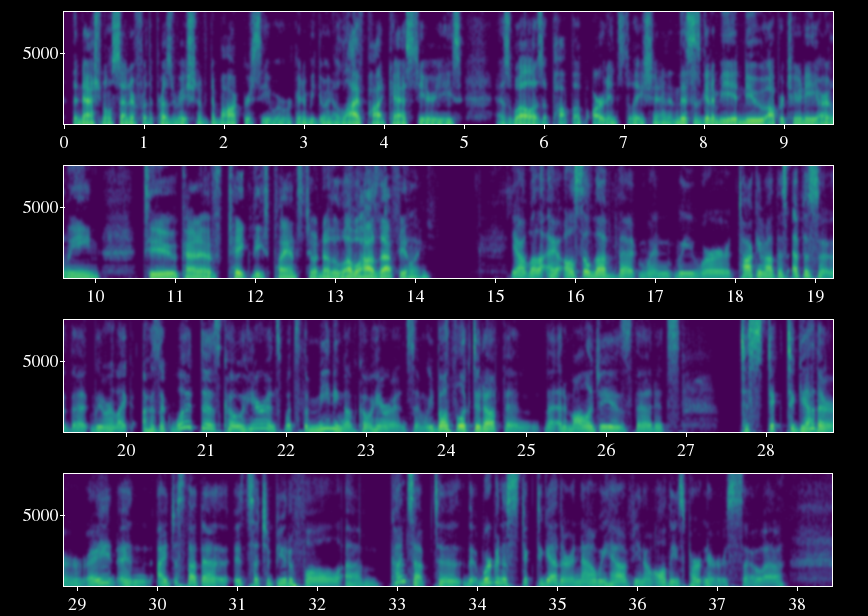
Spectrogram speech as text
the National Center for the Preservation of Democracy, where we're going to be doing a live podcast series as well as a pop up art installation. And this is going to be a new opportunity, Arlene, to kind of take these plants to another level. How's that feeling? Yeah, well, I also love that when we were talking about this episode that we were like, I was like, what does coherence, what's the meaning of coherence? And we both looked it up and the etymology is that it's to stick together, right? And I just thought that it's such a beautiful um, concept to that we're going to stick together. And now we have, you know, all these partners. So, uh,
